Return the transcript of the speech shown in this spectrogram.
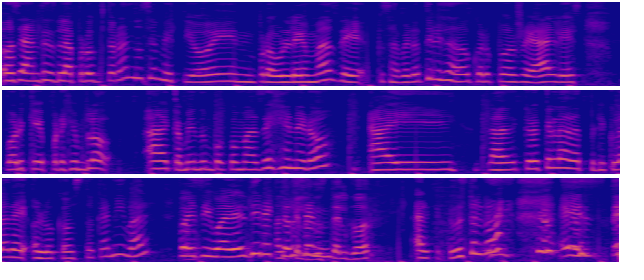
o sea, antes la productora no se metió en problemas de, pues, haber utilizado cuerpos reales, porque, por ejemplo, ah, cambiando un poco más de género, hay, la, creo que la película de Holocausto Caníbal, pues igual el director Al que le se- gusta el gore. al que te gusta el gore, este,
